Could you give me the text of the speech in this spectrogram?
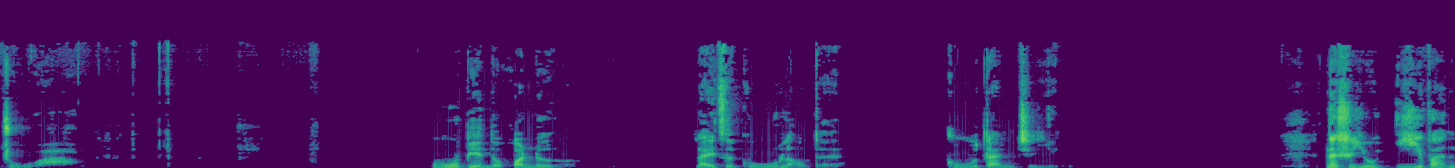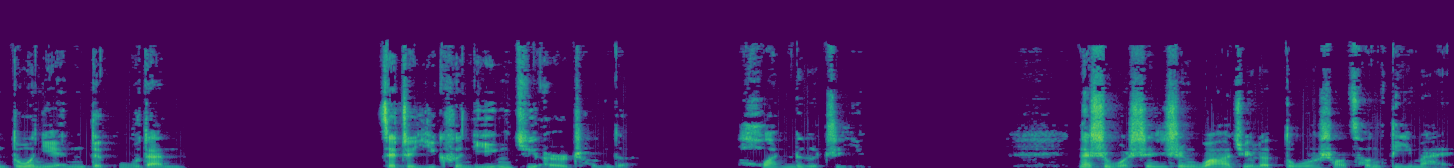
主啊，无边的欢乐来自古老的孤单之影。那是由一万多年的孤单，在这一刻凝聚而成的欢乐之影。那是我深深挖掘了多少层地脉，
